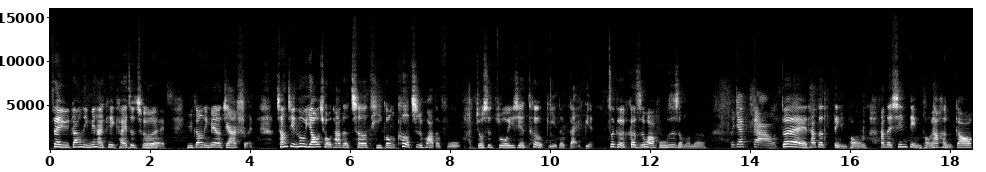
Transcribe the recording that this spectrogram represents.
在鱼缸里面还可以开着车诶，鱼缸里面要加水。长颈鹿要求他的车提供客制化的服务，就是做一些特别的改变。这个客制化服务是什么呢？比较高，对，它的顶棚，它的新顶棚要很高，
